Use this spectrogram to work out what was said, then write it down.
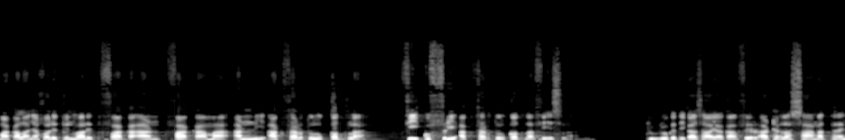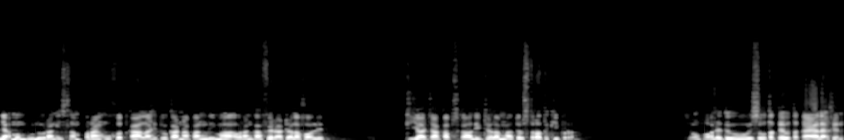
makalahnya Khalid bin Walid. Fakaan fakama anni aktsartul qatla fi kufri aktsartul qatla fi Islam. Dulu ketika saya kafir adalah sangat banyak membunuh orang Islam. Perang Uhud kalah itu karena panglima orang kafir adalah Khalid. Dia cakap sekali dalam mengatur strategi perang. So, Khalid itu suteke utek elek kan,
